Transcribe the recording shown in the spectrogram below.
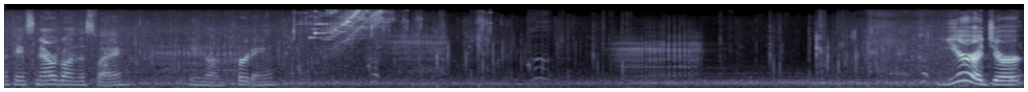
Okay, so now we're going this way. Even though I'm hurting. You're a jerk.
